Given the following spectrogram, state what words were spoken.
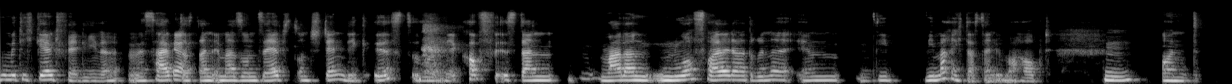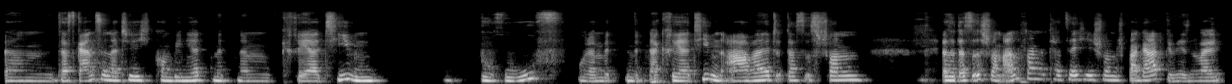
womit ich Geld verdiene. Weshalb ja. das dann immer so ein Selbst und ständig ist. Also der Kopf ist dann, war dann nur voll da drinne im, wie, wie mache ich das denn überhaupt? Mhm. Und ähm, das Ganze natürlich kombiniert mit einem kreativen Beruf oder mit, mit einer kreativen Arbeit, das ist schon, also das ist schon am Anfang tatsächlich schon ein Spagat gewesen, weil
